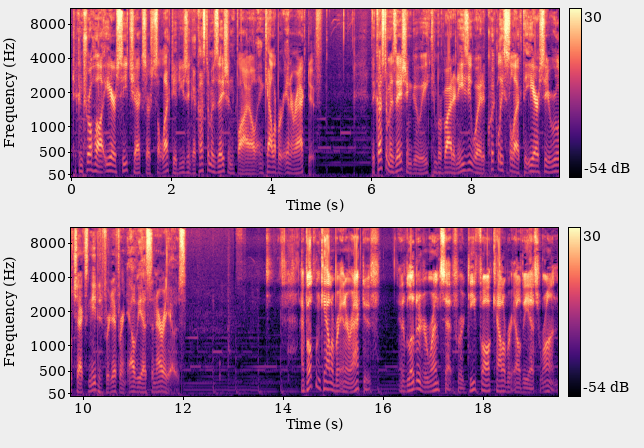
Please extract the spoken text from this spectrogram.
to control how ERC checks are selected using a customization file in Calibre Interactive. The customization GUI can provide an easy way to quickly select the ERC rule checks needed for different LVS scenarios. I've opened Calibre Interactive and have loaded a run set for a default Calibre LVS run.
